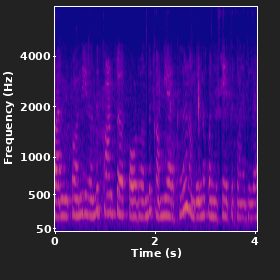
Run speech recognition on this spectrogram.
பாருங்கள் இப்போ வந்து இது வந்து கார்ன்ஃப்ளவர் பவுடர் வந்து கம்மியாக இருக்குது. நம்ம இன்னும் கொஞ்சம் சேர்த்துக்கலாம் இதில்.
